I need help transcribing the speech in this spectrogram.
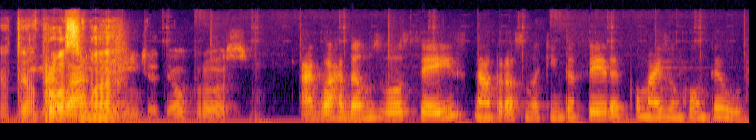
Até a próxima. Gente, até o próximo. Aguardamos vocês na próxima quinta-feira com mais um conteúdo.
